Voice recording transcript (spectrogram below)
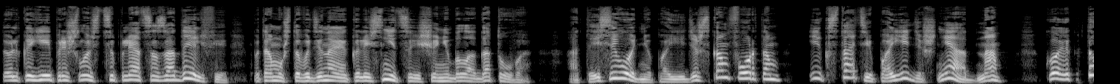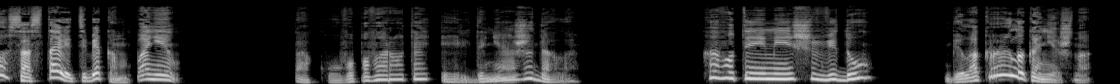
только ей пришлось цепляться за Дельфи, потому что водяная колесница еще не была готова. А ты сегодня поедешь с комфортом. И, кстати, поедешь не одна. Кое-кто составит тебе компанию». Такого поворота Эльда не ожидала. «Кого ты имеешь в виду?» «Белокрыла, конечно».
